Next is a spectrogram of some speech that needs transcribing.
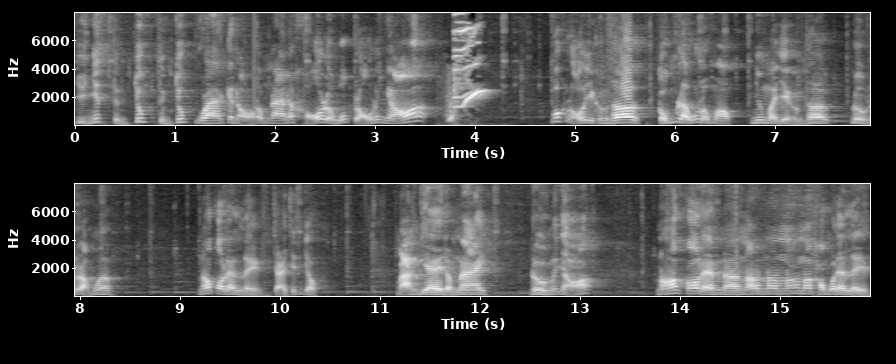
Duy nhất từng chút từng chút qua cái đoạn đồng nai nó khổ là quốc lộ nó nhỏ. Quốc lộ về cần thơ cũng là quốc lộ 1 nhưng mà về cần thơ đường nó rộng hơn. Nó có lên liền chạy chín chục bạn về đồng nai, đường nó nhỏ. Nó có lên à, nó nó nó nó không có lên liền.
